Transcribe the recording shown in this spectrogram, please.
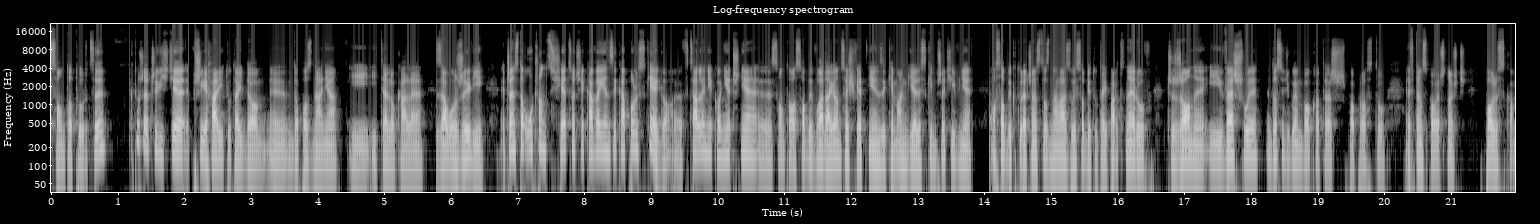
są to Turcy którzy oczywiście przyjechali tutaj do, y, do Poznania i, i te lokale założyli. Często ucząc się, co ciekawe, języka polskiego. Wcale niekoniecznie y, są to osoby władające świetnie językiem angielskim, przeciwnie, osoby, które często znalazły sobie tutaj partnerów czy żony i weszły dosyć głęboko też po prostu w tę społeczność polską.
